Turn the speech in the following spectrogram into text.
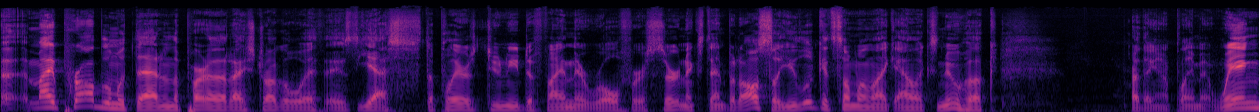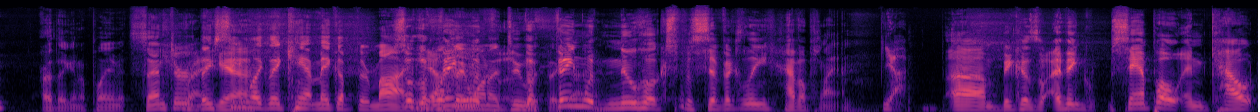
Uh, my problem with that and the part of that I struggle with is yes, the players do need to find their role for a certain extent, but also you look at someone like Alex Newhook, are they going to play him at wing? Are they going to play him at center? Right. They Yeah. seem like they can't make up their mind so the what thing they with, want to do the with the thing guy. with Newhook specifically, have a plan. yeah um, because I think Sampo and Kaut,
